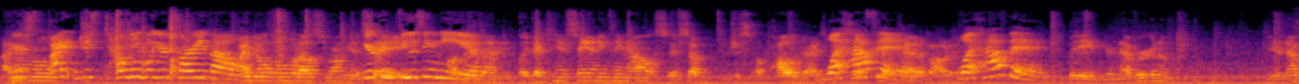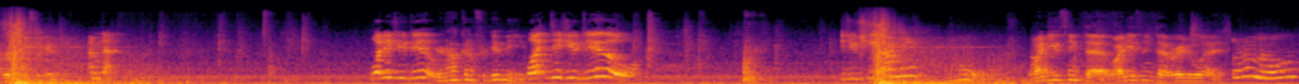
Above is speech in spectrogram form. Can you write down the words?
I You're, don't know. I just tell me what you're sorry about. I don't know what else you want me to say. You're confusing me. Other than, like, I can't say anything else except just apologize. What because I feel happened? bad about it. What happened? Babe, you're never gonna. You're never gonna forgive me. I'm not. What did you do? You're not gonna forgive me. What did you do? Did you cheat on me? No. Why do you think that? Why do you think that right away? I don't know.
